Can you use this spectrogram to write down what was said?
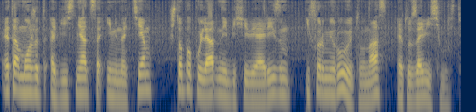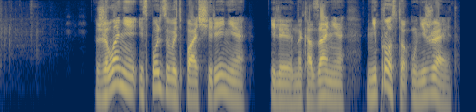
это может объясняться именно тем, что популярный бихевиоризм и формирует у нас эту зависимость. Желание использовать поощрение или наказание не просто унижает.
